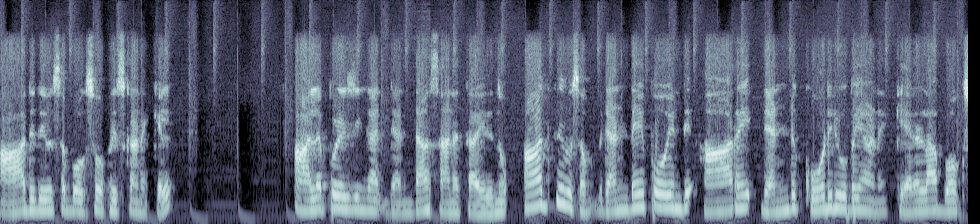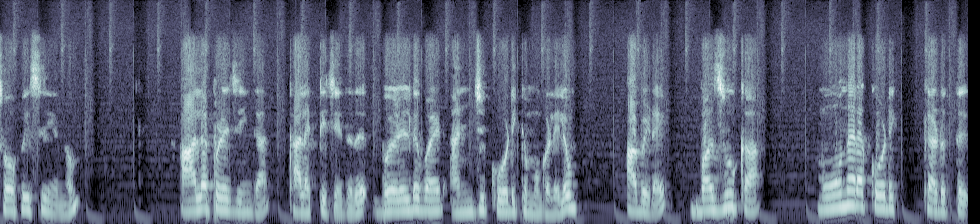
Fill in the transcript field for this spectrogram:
ആദ്യ ദിവസം ബോക്സ് ഓഫീസ് കണക്കിൽ ആലപ്പുഴ ജിങ്കാൻ രണ്ടാം സ്ഥാനത്തായിരുന്നു. ആദ്യ ദിവസം രണ്ടേ പോയിന്റ് ആറ് രണ്ട് കോടി രൂപയാണ് കേരള ബോക്സ് ഓഫീസിൽ നിന്നും ആലപ്പുഴ ജിങ്കാൻ കളക്ട് ചെയ്തത്. വേൾഡ് വൈഡ് അഞ്ച് കോടിക്ക് മുകളിലും അവിടെ ബസൂക്ക മൂന്നര കോടിക്കടുത്ത്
